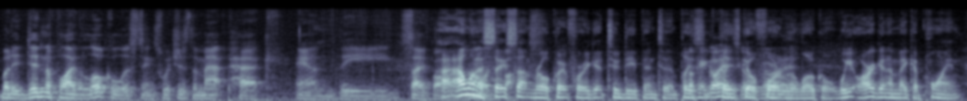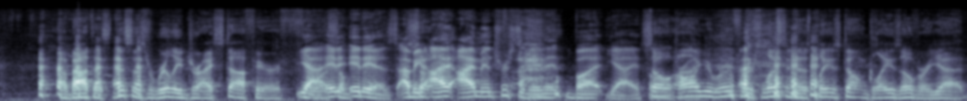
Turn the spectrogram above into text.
But it didn't apply to local listings, which is the map pack and the sidebar. I, I want to say box. something real quick before we get too deep into it. Please, Okay, go ahead. please Go- go, go forward with the local. We are going to make a point about this. This is really dry stuff here. Yeah, it, some- it is. I mean, So- I, I'm interested in it, but yeah, it's So all you roofers listening to this, please don't glaze over yet,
